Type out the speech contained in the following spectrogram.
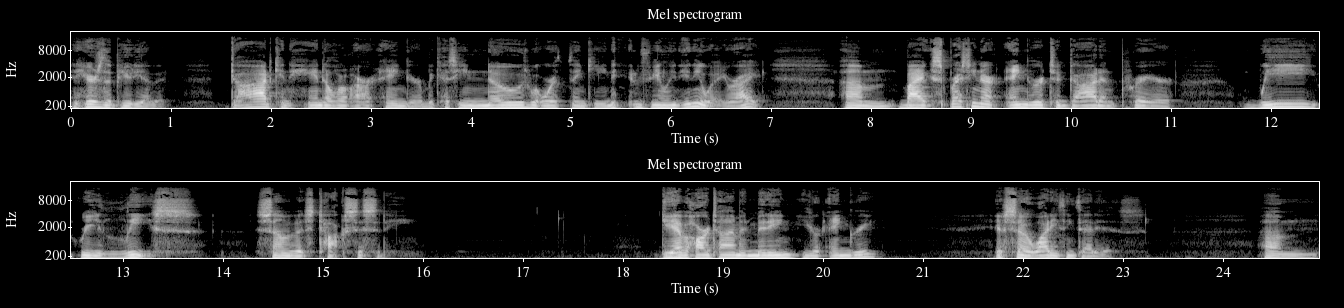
And here's the beauty of it God can handle our anger because He knows what we're thinking and feeling anyway, right? Um, by expressing our anger to God in prayer, we release some of its toxicity. Do you have a hard time admitting you're angry? If so, why do you think that is? Um,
